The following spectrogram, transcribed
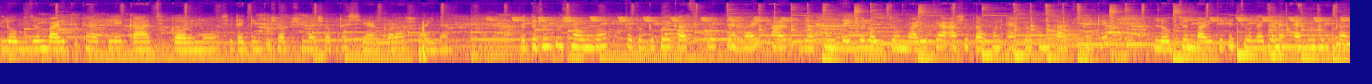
লোকজন বাড়িতে থাকলে কাজ, কর্ম, সেটা কিন্তু সবসময় সবটা শেয়ার করা হয় না। যতটুকু সম্ভব ততটুকুই কাজ করতে হয়। আর যখন দেখবে লোকজন বাড়িতে আসে, তখন একরকম কাজ থাকে। লোকজন বাড়ি থেকে চলে গেলে একরকম কাজ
